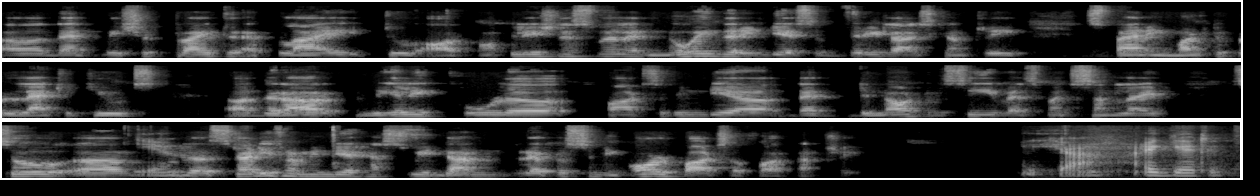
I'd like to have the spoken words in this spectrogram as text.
uh, that we should try to apply to our population as well. And knowing that India is a very large country spanning multiple latitudes, uh, there are really cooler parts of India that did not receive as much sunlight. So uh, yeah. the study from India has to be done representing all parts of our country. Yeah, I get it.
